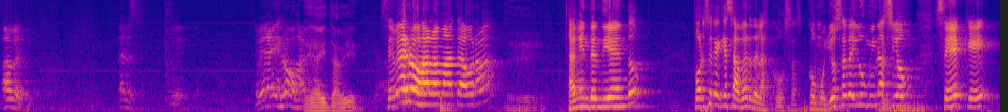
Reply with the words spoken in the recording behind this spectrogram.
A ver. ¿Se ve ahí roja? Ahí está bien. ¿Se ve roja la mata ahora? ¿Están entendiendo? Por eso que hay que saber de las cosas. Como yo sé de iluminación, sé que,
